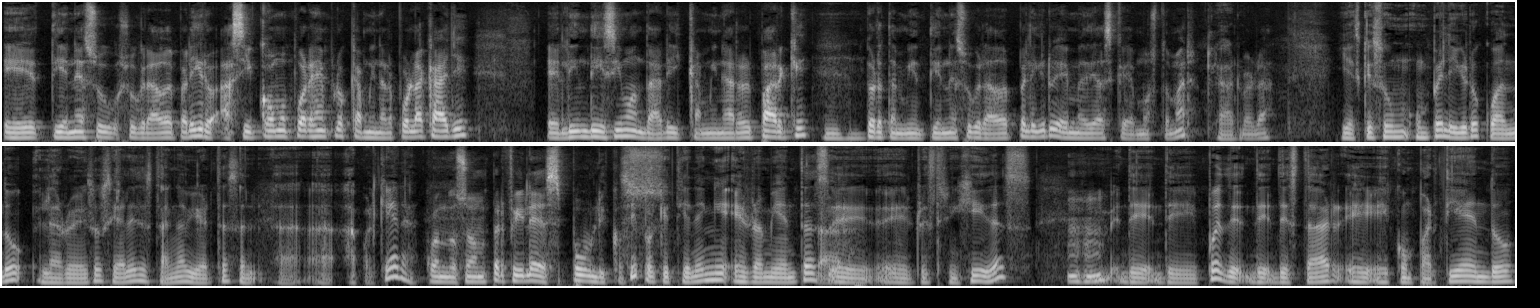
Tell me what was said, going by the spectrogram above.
Eh, tiene su, su grado de peligro. Así como, por ejemplo, caminar por la calle es lindísimo andar y caminar al parque, pero también tiene su grado de peligro y hay medidas que debemos tomar. Claro. ¿verdad? Y es que es un, peligro cuando las redes sociales están abiertas a, cualquiera. Cuando son perfiles públicos. Sí, porque tienen herramientas eh, eh, restringidas de, pues de, estar eh, compartiendo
